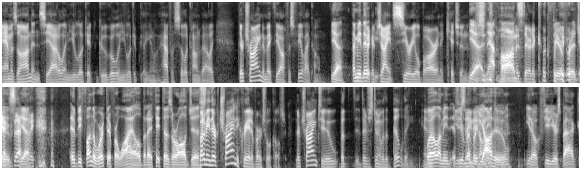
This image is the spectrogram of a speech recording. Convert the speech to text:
Amazon in Seattle, and you look at Google, and you look at you know half of Silicon Valley. They're trying to make the office feel like home. yeah, I mean, There's they're like a giant cereal bar and a kitchen. Yeah, nap Mom pods, is there to cook for beer you. fridges. Yeah, yeah. exactly. it'd be fun to work there for a while, but I think those are all just. But I mean, they're trying to create a virtual culture. They're trying to, but they're just doing it with a building. Well, I mean, if you remember they don't need to do Yahoo, you know, a few years back,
